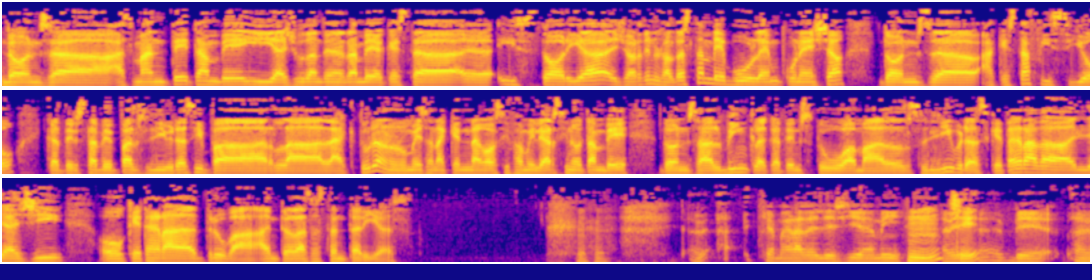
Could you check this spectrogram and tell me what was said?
doncs eh, es manté també i ajuda a entendre també aquesta eh, història. Jordi, nosaltres també volem conèixer doncs, eh, aquesta afició que tens també pels llibres i per la lectura, no només en aquest negoci familiar, sinó també doncs, el vincle que tens tu amb els llibres. Què t'agrada llegir o què t'agrada trobar entre les estanteries? que m'agrada llegir a mi. Mm, a sí. Bé, a,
